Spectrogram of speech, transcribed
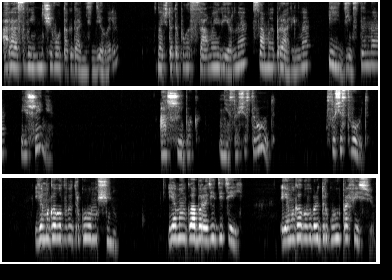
А раз вы ничего тогда не сделали, значит, это было самое верное, самое правильное и единственное решение. Ошибок не существует. Существует. Я могла бы выбрать другого мужчину. Я могла бы родить детей. Я могла бы выбрать другую профессию.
